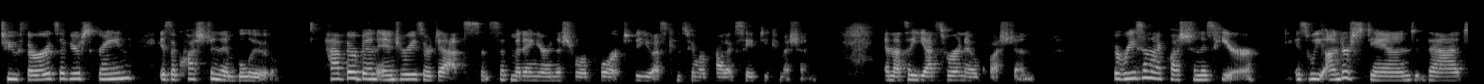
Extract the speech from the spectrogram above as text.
two thirds of your screen is a question in blue. Have there been injuries or deaths since submitting your initial report to the U.S. Consumer Product Safety Commission? And that's a yes or a no question. The reason that question is here is we understand that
